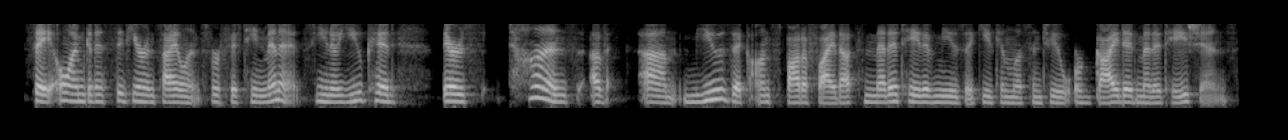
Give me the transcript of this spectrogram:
say, oh, I'm going to sit here in silence for 15 minutes. You know, you could, there's tons of um, music on Spotify. That's meditative music you can listen to or guided meditations.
